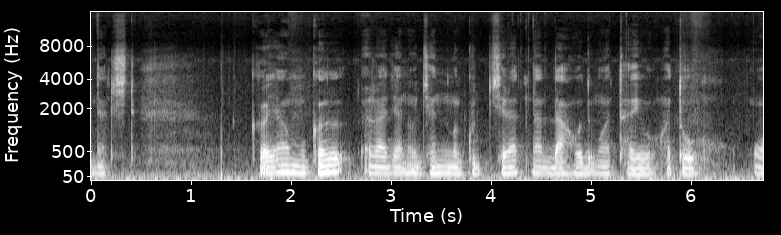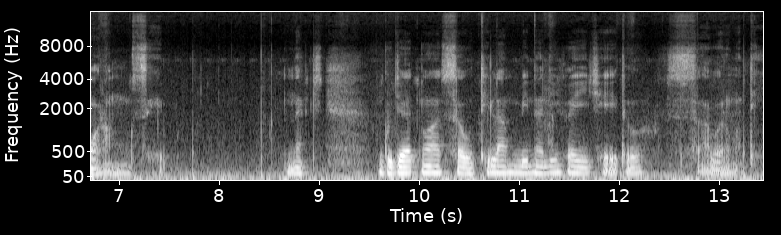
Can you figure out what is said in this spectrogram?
નેક્સ્ટ કયા મુઘલ રાજાનો જન્મ ગુજરાતના દાહોદમાં થયો હતો? ઔરંગઝેબ. નેક્સ્ટ ગુજરાતમાં સૌથી લાંબી નદી કઈ છે તો? સાબરમતી.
